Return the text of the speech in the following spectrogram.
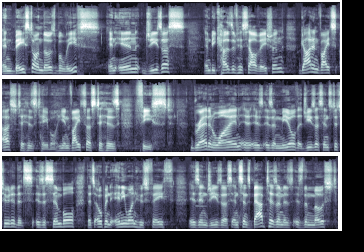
And based on those beliefs and in Jesus, and because of his salvation, God invites us to his table. He invites us to his feast. Bread and wine is, is a meal that Jesus instituted that is a symbol that's open to anyone whose faith is in Jesus. And since baptism is, is the most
